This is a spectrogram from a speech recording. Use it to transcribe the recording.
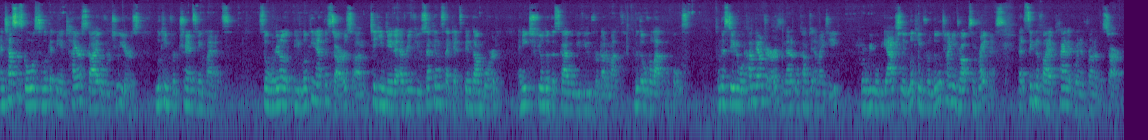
And TESS's goal is to look at the entire sky over two years, looking for transiting planets. So we're going to be looking at the stars, um, taking data every few seconds that gets binned on board, and each field of the sky will be viewed for about a month with overlap at the poles. And this data will come down to Earth, and then it will come to MIT, where we will be actually looking for little tiny drops in brightness that signify a planet going in front of the star.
